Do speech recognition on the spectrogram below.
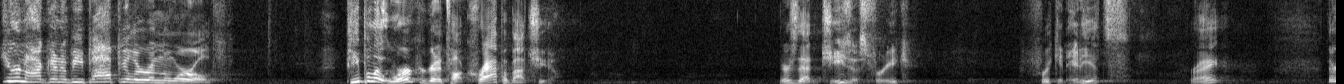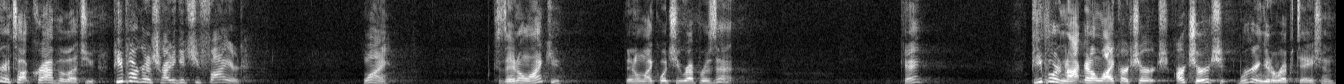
You're not going to be popular in the world. People at work are going to talk crap about you. There's that Jesus freak. Freaking idiots, right? They're going to talk crap about you. People are going to try to get you fired. Why? Because they don't like you, they don't like what you represent. Okay? People are not going to like our church. Our church, we're going to get a reputation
